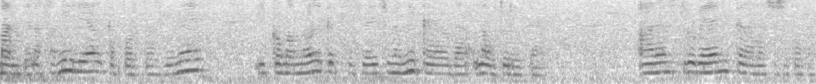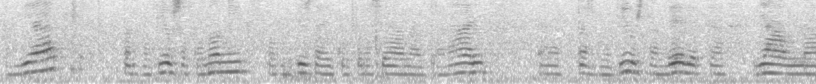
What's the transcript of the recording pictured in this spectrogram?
manté la família, el que porta els diners i com a molt el que exerceix una mica de l'autoritat. Ara ens trobem que la societat ha canviat per motius econòmics, per motius de la incorporació en el treball, eh, per motius també de que hi ha una,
